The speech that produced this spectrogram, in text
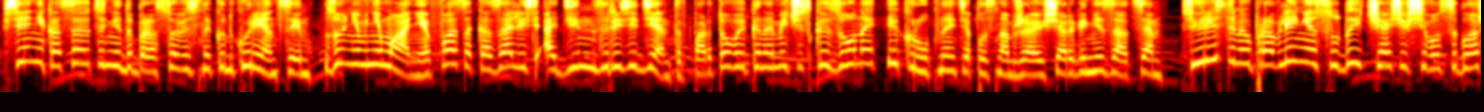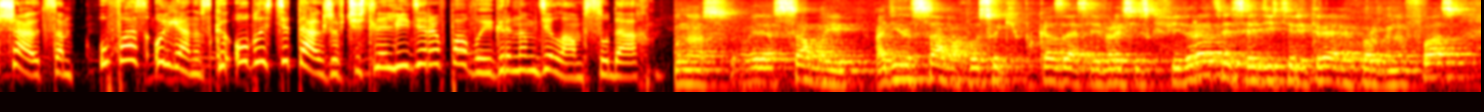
Все они касаются недобросовестной конкуренции. В зоне внимания ФАС оказались один из резидентов портовой экономической зоны и крупная теплоснабжающая организация. С юристами управления суды чаще всего соглашаются. У ФАС Ульяновской области также в числе лидеров по выигранным делам в судах. У нас самый, один из самых высоких показателей в Российской Федерации среди территориальных органов ФАС –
